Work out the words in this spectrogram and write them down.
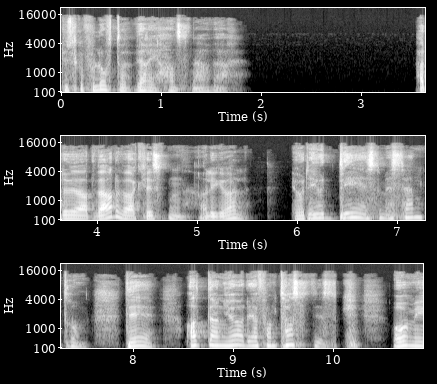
Du skal få lov til å være i hans nærvær. Hadde det vært verdt å være kristen allikevel? Jo, det er jo det som er sentrum. Det, alt han gjør, det er fantastisk. Og vi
